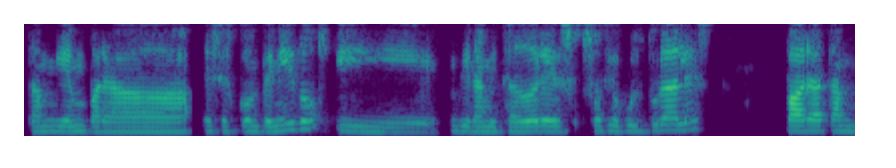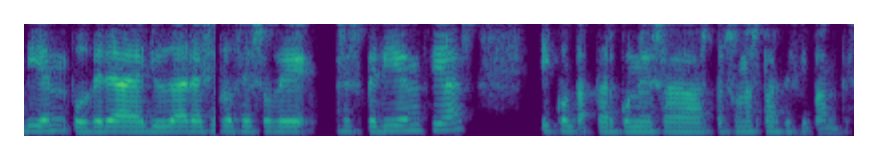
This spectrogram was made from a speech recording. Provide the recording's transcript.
también para esos contenidos y dinamizadores socioculturales para también poder ayudar a ese proceso de experiencias y contactar con esas personas participantes.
